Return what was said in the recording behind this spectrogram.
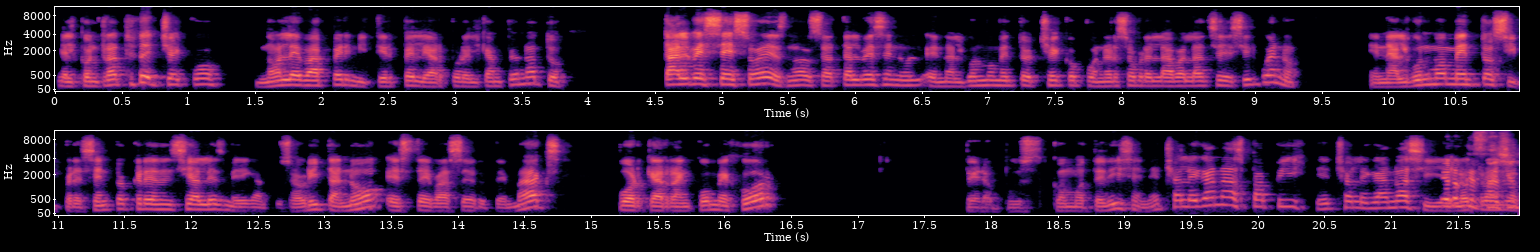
el contrato de Checo no le va a permitir pelear por el campeonato. Tal vez eso es, ¿no? O sea, tal vez en, en algún momento Checo poner sobre la balanza y decir, bueno, en algún momento si presento credenciales me digan, pues ahorita no, este va a ser de Max, porque arrancó mejor. Pero pues, como te dicen, échale ganas, papi, échale ganas y yo el otro año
